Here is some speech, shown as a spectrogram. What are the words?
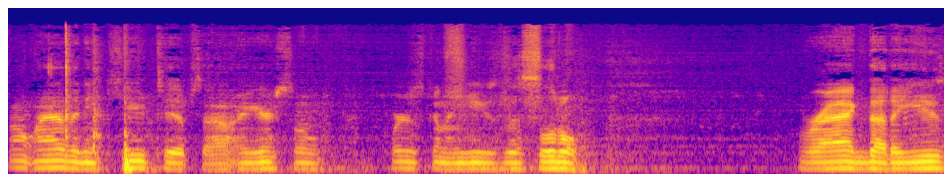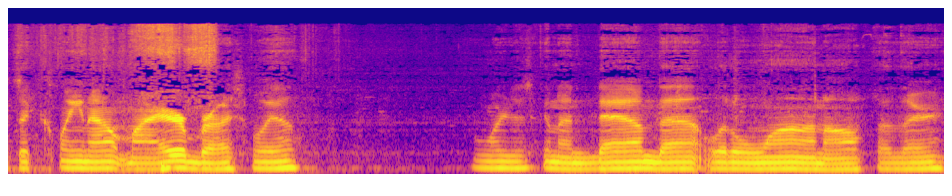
I don't have any Q-tips out here so we're just going to use this little rag that I use to clean out my airbrush with. We're just going to dab that little line off of there.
